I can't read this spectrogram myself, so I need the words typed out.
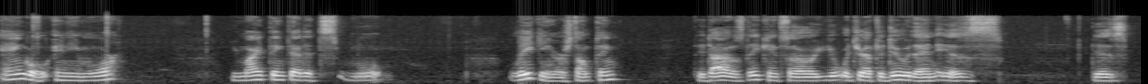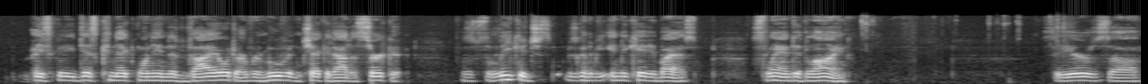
angle anymore you might think that it's leaking or something. The diode is leaking, so you, what you have to do then is is basically disconnect one end of the diode or remove it and check it out of circuit. The leakage is going to be indicated by a slanted line. So here's uh,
